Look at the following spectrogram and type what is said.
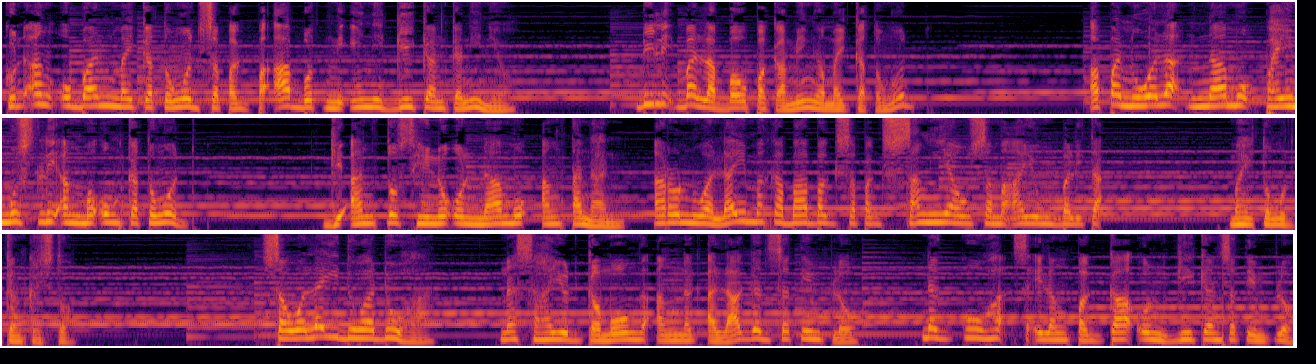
Kung ang uban may katungod sa pagpaabot ni ini gikan kaninyo, dili ba labaw pa kami nga may katungod? Apan wala namo pahimusli ang maong katungod. Giantos hinuon namo ang tanan aron walay makababag sa pagsangyaw sa maayong balita. Mahitungod kang Kristo. Sa walay duha-duha, nasayod kamo nga ang nag-alagad sa templo nagkuha sa ilang pagkaon gikan sa templo.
